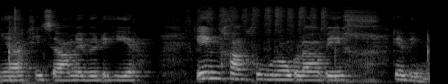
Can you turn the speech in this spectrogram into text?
ja, Kisame würde hier gegen Kankuro, glaube ich, gewinnen.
